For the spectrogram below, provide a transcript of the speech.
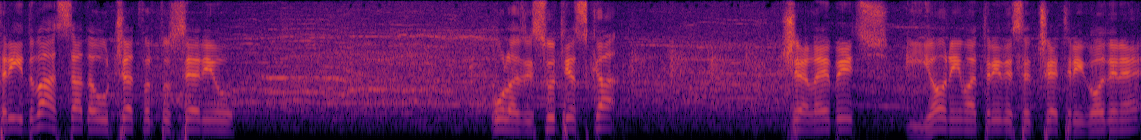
3-2 sada u četvrtu seriju ulazi Sutjeska. Čelebić i on ima 34 godine.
